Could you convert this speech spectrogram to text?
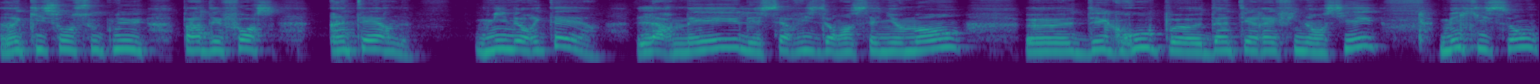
hein, qui sont soutenus par des forces internes minoritaires, l'armée, les services de renseignement, euh, des groupes d'intérêts financiers, mais qui sont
